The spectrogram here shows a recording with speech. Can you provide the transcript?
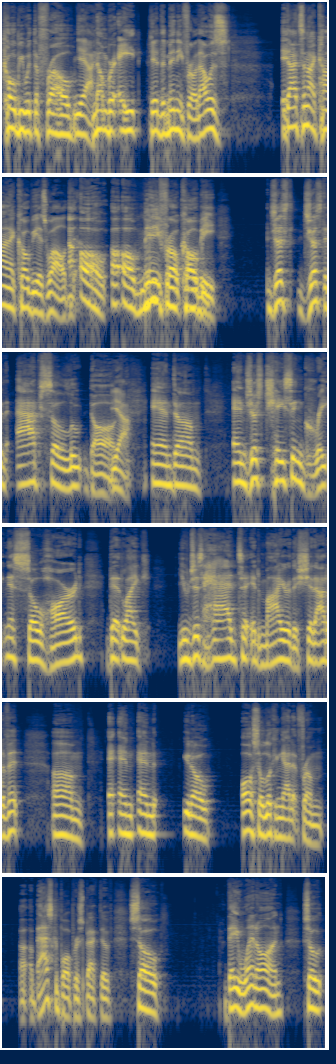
Kobe with the fro. Yeah. number eight. he had the mini fro. That was that's an iconic Kobe as well. Oh, oh, oh, mini Mini fro fro Kobe. Kobe. Just just an absolute dog. Yeah. And um and just chasing greatness so hard that like you just had to admire the shit out of it. Um and and you know, also looking at it from a basketball perspective. So they went on, so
